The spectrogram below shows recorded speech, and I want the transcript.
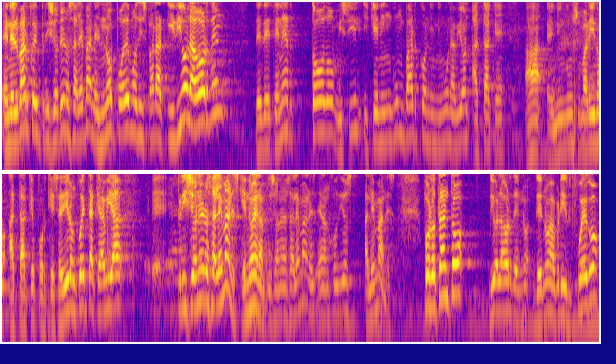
en el barco hay prisioneros alemanes, no podemos disparar. Y dio la orden de detener todo misil y que ningún barco ni ningún avión ataque a eh, ningún submarino ataque, porque se dieron cuenta que había eh, prisioneros alemanes, que no eran prisioneros alemanes, eran judíos alemanes. Por lo tanto, dio la orden de no abrir fuego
